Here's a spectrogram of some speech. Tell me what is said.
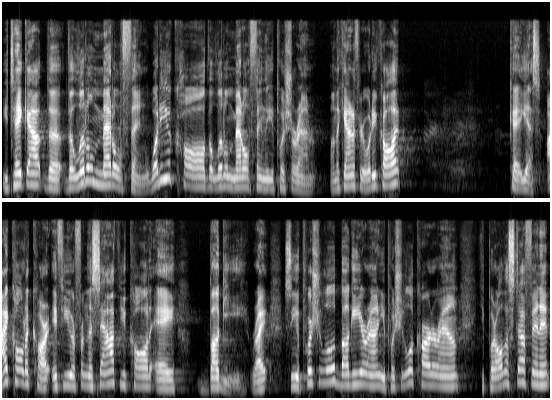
you take out the, the little metal thing. What do you call the little metal thing that you push around? On the count of three, what do you call it? Okay, yes. I called a cart. If you are from the South, you called a buggy, right? So you push a little buggy around, you push your little cart around, you put all the stuff in it,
